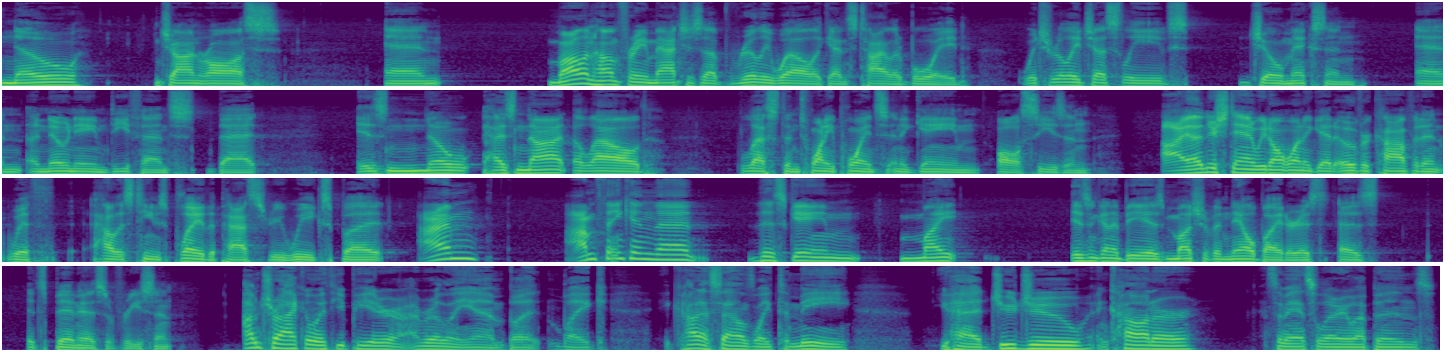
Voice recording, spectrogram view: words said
no John Ross, and Marlon Humphrey matches up really well against Tyler Boyd, which really just leaves Joe Mixon and a no-name defense that is no has not allowed less than 20 points in a game all season. I understand we don't want to get overconfident with how this team's played the past 3 weeks, but I'm I'm thinking that this game might isn't going to be as much of a nail biter as as it's been as of recent. I'm tracking with you, Peter. I really am, but like it kind of sounds like to me, you had Juju and Conner, some ancillary weapons,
